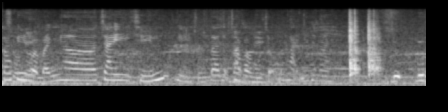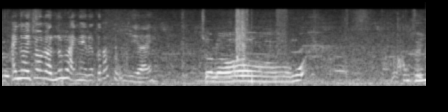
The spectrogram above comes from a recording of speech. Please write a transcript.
Sau khi mà bánh ờ, chay chín thì chúng ta sẽ cho vào một chậu nước lạnh như thế này. được, được, được. Anh ơi cho vào nước lạnh này nó có tác dụng gì ấy? cho nó nguội nó không dính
